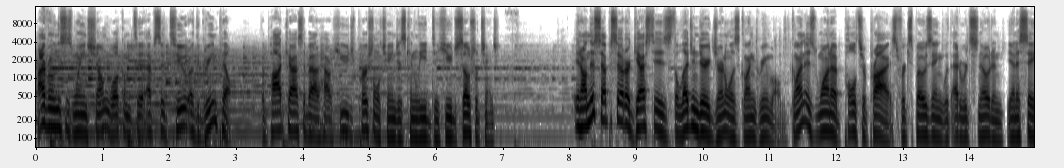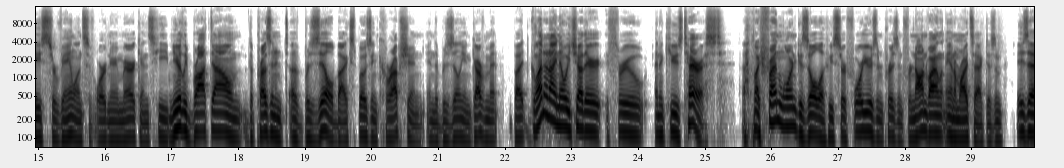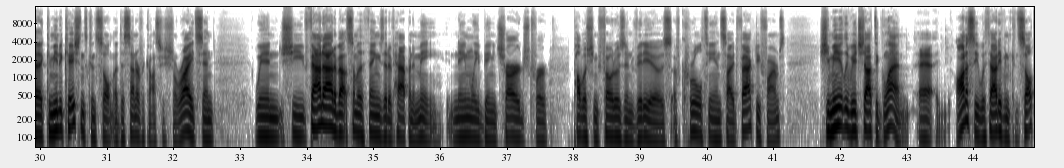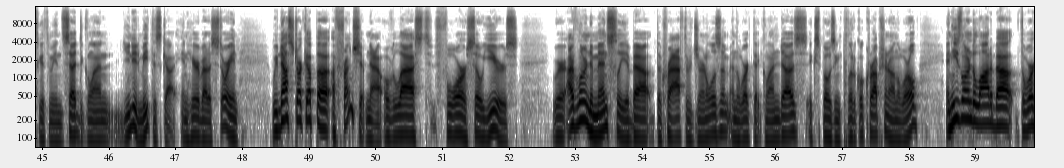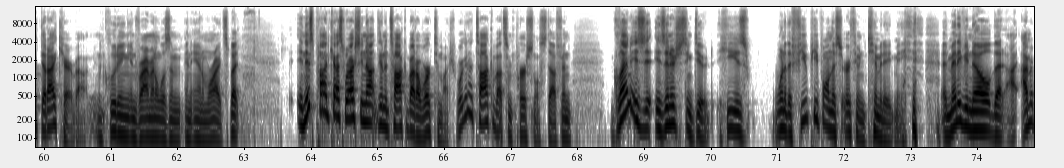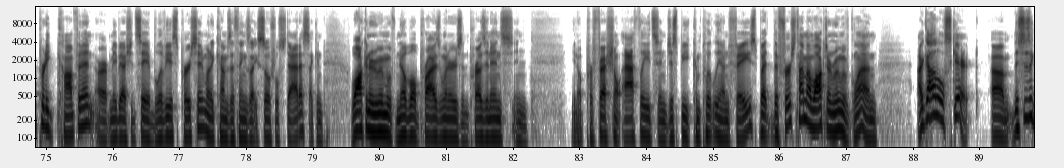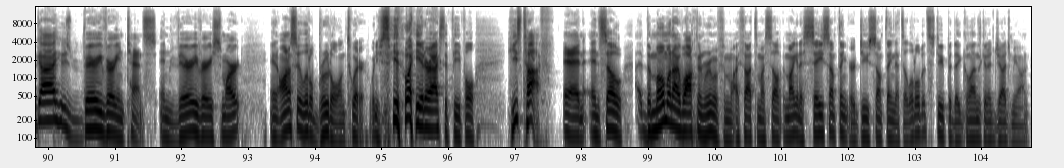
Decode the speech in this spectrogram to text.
Hi, everyone. This is Wayne Hsiung. Welcome to episode two of The Green Pill, the podcast about how huge personal changes can lead to huge social change. And on this episode, our guest is the legendary journalist Glenn Greenwald. Glenn has won a Pulitzer Prize for exposing, with Edward Snowden, the NSA's surveillance of ordinary Americans. He nearly brought down the president of Brazil by exposing corruption in the Brazilian government. But Glenn and I know each other through an accused terrorist. My friend Lauren Gazzola, who served four years in prison for nonviolent animal rights activism, is a communications consultant at the Center for Constitutional Rights. And when she found out about some of the things that have happened to me, namely being charged for publishing photos and videos of cruelty inside factory farms, she immediately reached out to Glenn, uh, honestly, without even consulting with me, and said to Glenn, You need to meet this guy and hear about his story. And we've now struck up a, a friendship now over the last four or so years where I've learned immensely about the craft of journalism and the work that Glenn does, exposing political corruption around the world. And he's learned a lot about the work that I care about, including environmentalism and animal rights. But in this podcast, we're actually not going to talk about our work too much. We're going to talk about some personal stuff. And Glenn is, is an interesting dude. He is one of the few people on this earth who intimidate me. and many of you know that I, I'm a pretty confident, or maybe I should say oblivious person when it comes to things like social status. I can walk in a room with Nobel Prize winners and presidents and you know, professional athletes and just be completely unfazed. But the first time I walked in a room with Glenn, I got a little scared. Um, this is a guy who's very, very intense and very, very smart and honestly a little brutal on Twitter. When you see the way he interacts with people, he's tough. And and so the moment I walked in the room with him, I thought to myself, am I going to say something or do something that's a little bit stupid that Glenn's going to judge me on?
